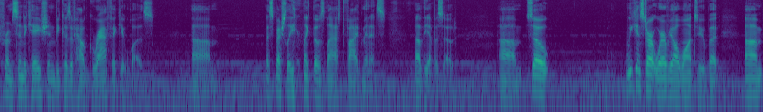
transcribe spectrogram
from syndication because of how graphic it was. Um, especially like those last five minutes of the episode. Um, so we can start wherever y'all want to but um,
